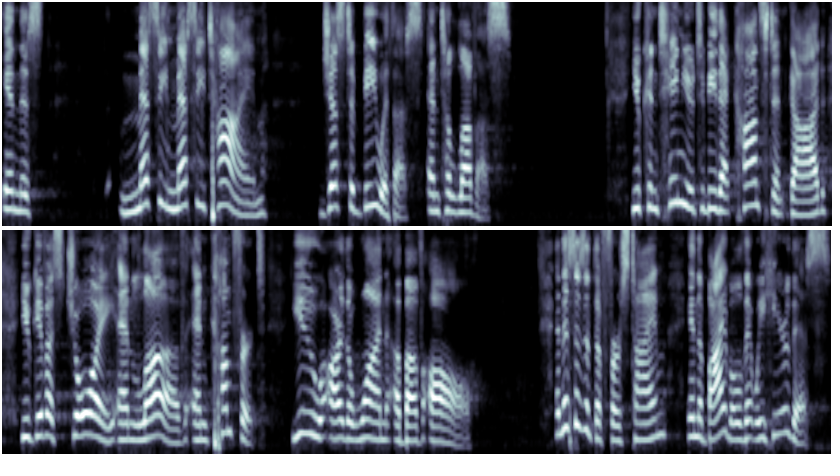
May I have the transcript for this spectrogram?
in this messy, messy time just to be with us and to love us. You continue to be that constant God. You give us joy and love and comfort you are the one above all. And this isn't the first time in the Bible that we hear this.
